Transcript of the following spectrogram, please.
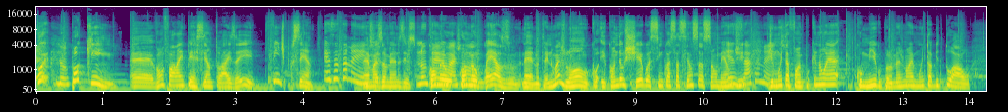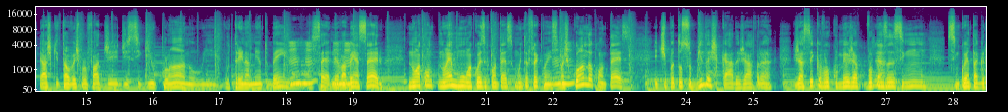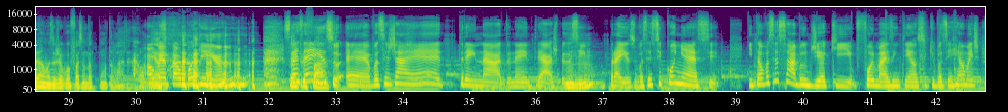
Pou, pouquinho. É, vamos falar em percentuais aí? 20%. Exatamente. É mais ou menos isso. No como eu, mais como longo. eu peso, né, no treino mais longo, e quando eu chego assim com essa sensação mesmo de, de muita fome, porque não é comigo, pelo menos não é muito habitual. Eu acho que talvez pelo fato de, de seguir o plano e o treinamento bem, Uhum, a sé- levar uhum. bem a sério, não, não é uma coisa que acontece com muita frequência. Mas Uhum. quando acontece, e tipo, eu tô subindo a escada já pra. Já sei que eu vou comer, eu já vou Já. pensando assim, hum, 50 gramas, eu já vou fazendo a conta lá, aumenta. Aumentar um pouquinho. Mas é faço. isso, é, você já é treinado, né, entre aspas, assim, Uhum. pra isso. Você se conhece. Então você sabe um dia que foi mais intenso, que você realmente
